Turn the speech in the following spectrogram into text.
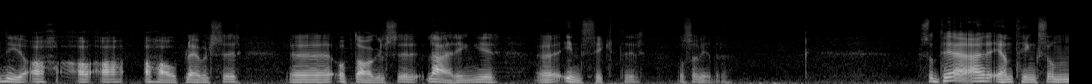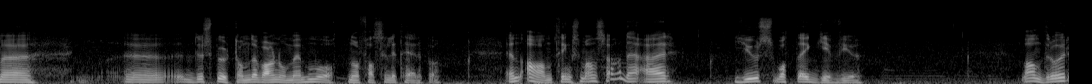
nye aha-opplevelser, eh, oppdagelser, læringer, eh, innsikter osv. Så, så det er én ting som eh, eh, Du spurte om det var noe med måten å fasilitere på. En annen ting som han sa, det er 'use what they give you'. Med andre ord,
